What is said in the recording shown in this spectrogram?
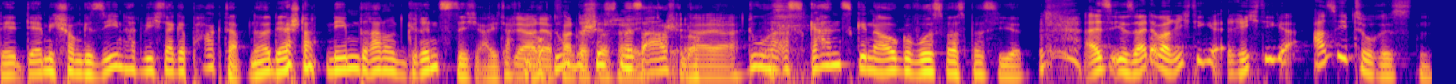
der, der mich schon gesehen hat, wie ich da geparkt habe, ne? Der stand nebendran und grinst dich, Alter. Ich dachte ja, oh, du beschissenes Arschloch. Ja, ja. Du hast ganz genau gewusst, was passiert. Also ihr seid aber richtige, richtige Assi-Touristen.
